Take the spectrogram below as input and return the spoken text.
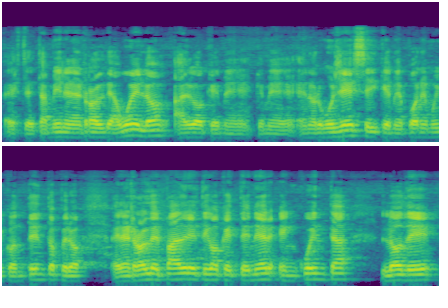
este, también en el rol de abuelo, algo que me, que me enorgullece y que me pone muy contento, pero en el rol del padre tengo que tener en cuenta lo de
